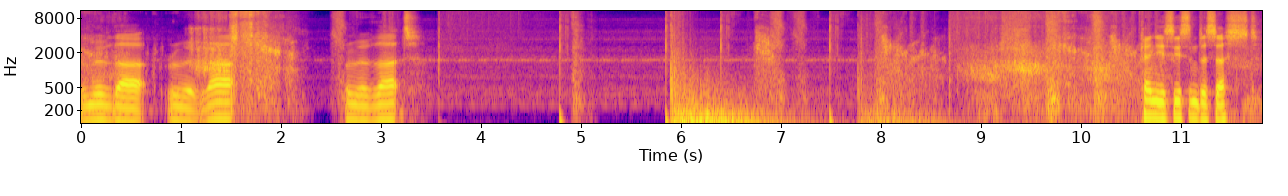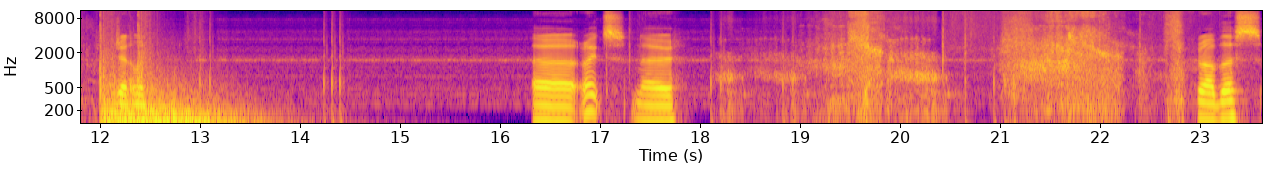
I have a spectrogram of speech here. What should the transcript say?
Remove that, remove that, remove that. Can you cease and desist, gentlemen? Uh, right, now... Grab this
